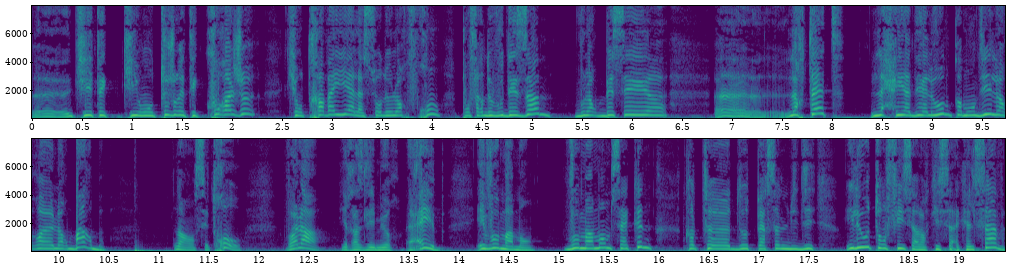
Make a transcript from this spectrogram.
euh, qui étaient, qui ont toujours été courageux, qui ont travaillé à la sueur de leur front pour faire de vous des hommes. Vous leur baissez euh, euh, leur tête, comme on dit, leur, leur barbe. Non, c'est trop. Voilà, ils rasent les murs. Et vos mamans? Vos mamans, msaken, quand d'autres personnes lui disent « Il est où ton fils ?» alors qu'elles savent,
